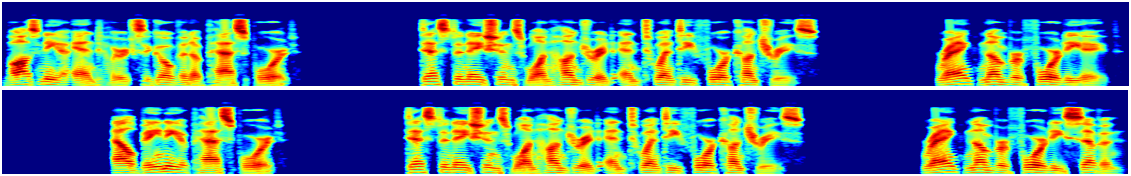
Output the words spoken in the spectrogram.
Bosnia and Herzegovina passport. Destinations 124 countries. Rank number 48. Albania passport. Destinations 124 countries. Rank number 47.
